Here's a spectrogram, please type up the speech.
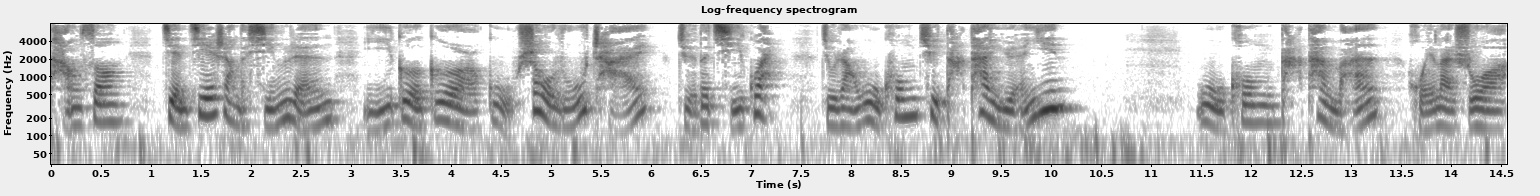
唐僧见街上的行人一个个骨瘦如柴，觉得奇怪，就让悟空去打探原因。悟空打探完回来说：“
